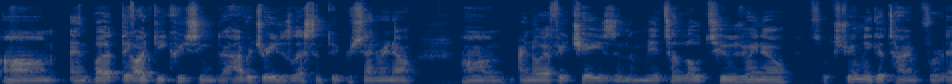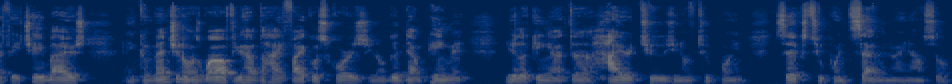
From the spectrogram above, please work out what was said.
Um, and but they are decreasing. The average rate is less than three percent right now. Um, I know FHA is in the mid to low twos right now, so extremely good time for FHA buyers. And conventional as well, if you have the high FICO scores, you know, good down payment, you're looking at the higher twos, you know, 2.6, 2.7 right now. So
